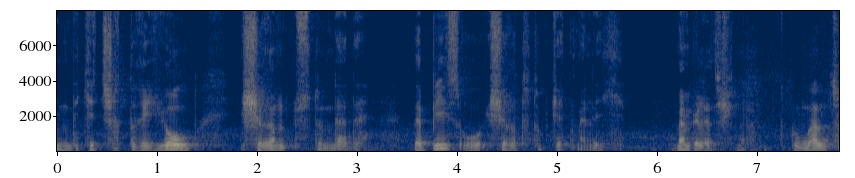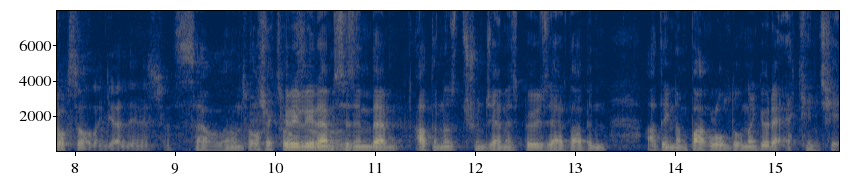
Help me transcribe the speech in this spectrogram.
indiki çıxdığı yol işığın üstündədir və biz o işığı tutub getməliyik. Mən belə düşünürəm. Qul müəllim, çox sağ olun gəldiyiniz üçün. Sağ olun. Çox, Təşəkkür çox edirəm. Sizin də adınız, düşüncəniz Böyük Zərdabın adı ilə bağlı olduğuna görə əkinçi.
